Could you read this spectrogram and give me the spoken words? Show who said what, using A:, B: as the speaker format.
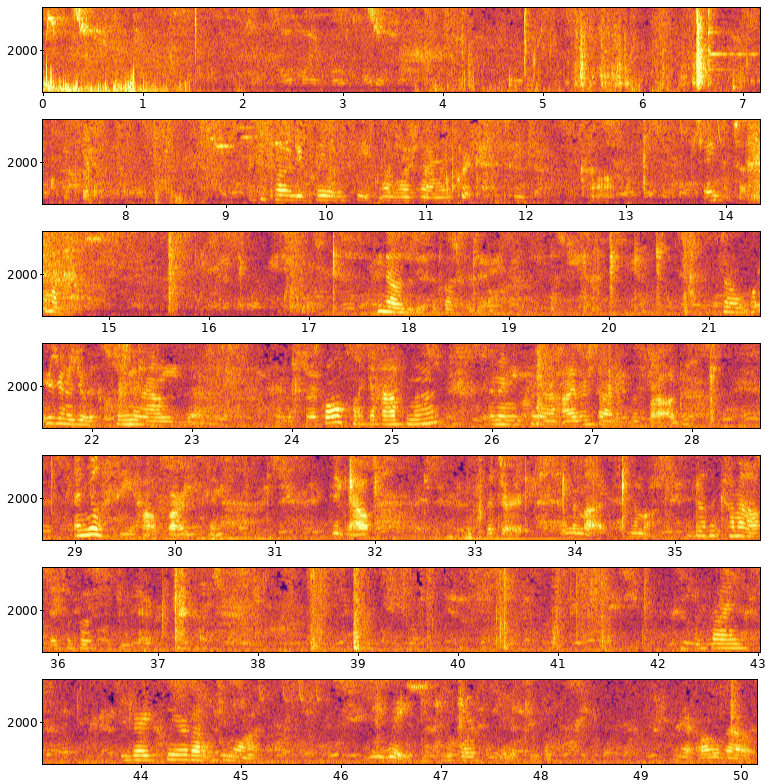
A: I just wanted to clear the feet one more time real quick. Thank you, Chuck. Come on. He knows what he's supposed to do. So what you're gonna do is clean around the, in the circle, like a half moon, and then you clean on either side of the frog. And you'll see how far you can dig out the dirt and the mud and the muck. It doesn't come out, it's supposed to be there. You find, be very clear about what you want. You wait. The horse will give it to. They're all about.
